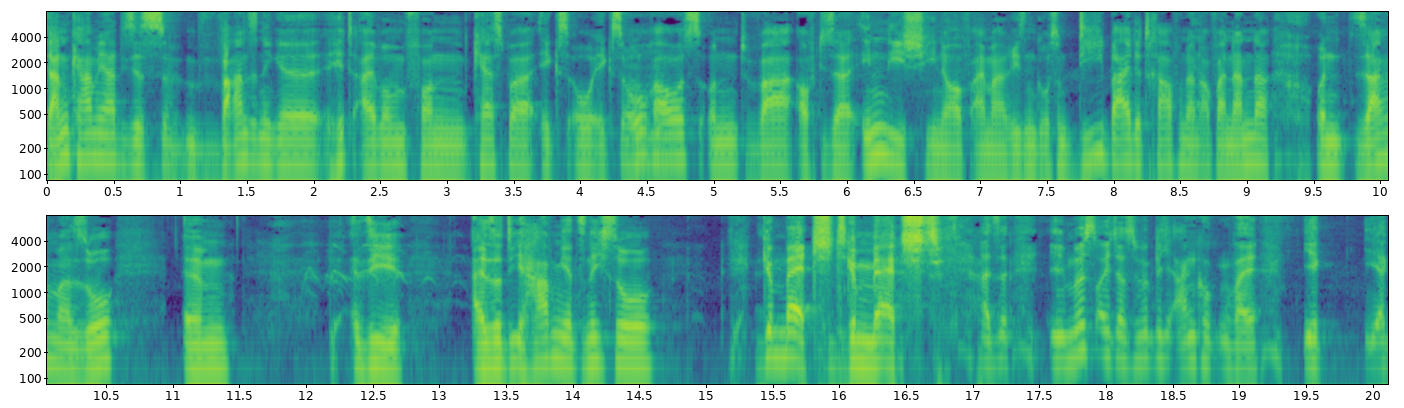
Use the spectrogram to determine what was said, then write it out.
dann kam ja dieses wahnsinnige Hit-Album von Casper XOXO Mhm. raus und war auf dieser Indie-Schiene auf einmal riesengroß. Und die beide trafen dann aufeinander. Und sagen wir mal so, ähm, sie, also die haben jetzt nicht so Gematcht. gematcht. Also, ihr müsst euch das wirklich angucken, weil ihr, ihr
